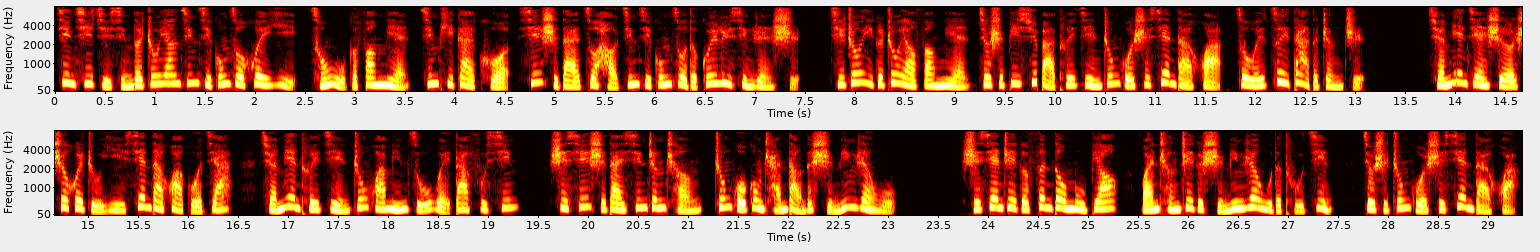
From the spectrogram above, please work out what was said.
近期举行的中央经济工作会议，从五个方面精辟概括新时代做好经济工作的规律性认识。其中一个重要方面，就是必须把推进中国式现代化作为最大的政治，全面建设社会主义现代化国家，全面推进中华民族伟大复兴，是新时代新征程中国共产党的使命任务。实现这个奋斗目标、完成这个使命任务的途径，就是中国式现代化。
